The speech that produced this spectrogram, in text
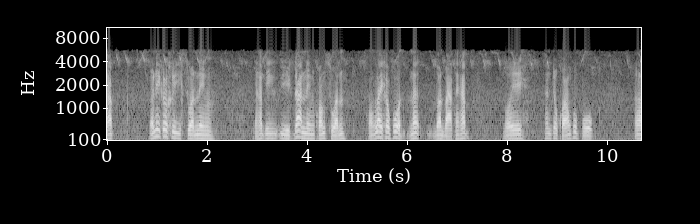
ครับ แล้วนี่ก็คืออีกส่วนหนึ่งนะครับ อีกอีกด้านหนึ่งของสวนของไร่ข้าวโพดนะดอนบากนะครับ โดยท่านเจ้าของผู้ปลูกก็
